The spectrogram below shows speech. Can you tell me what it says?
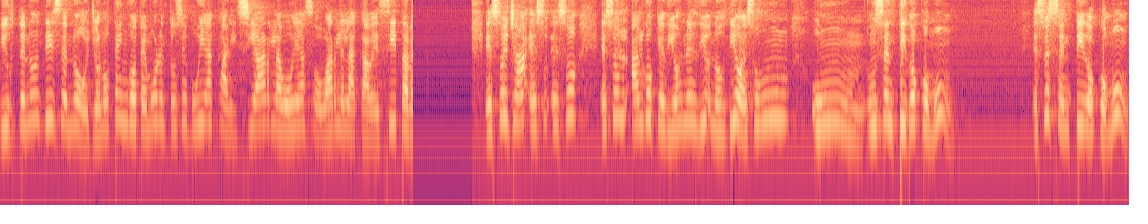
y usted nos dice, no, yo no tengo temor, entonces voy a acariciarla, voy a sobarle la cabecita. Eso ya, eso, eso, eso es algo que Dios nos dio, eso es un, un sentido común. Eso es sentido común.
